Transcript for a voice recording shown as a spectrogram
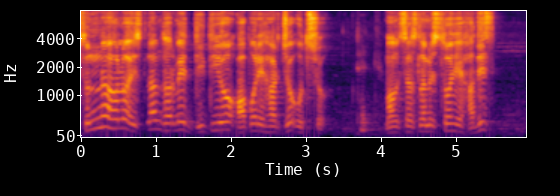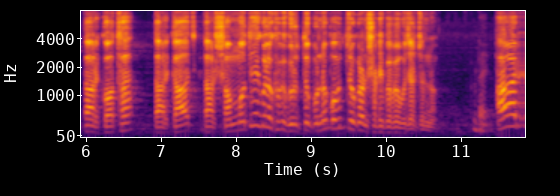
সুন্না হলো ইসলাম ধর্মের দ্বিতীয় অপরিহার্য উৎস। ঠিক। মোহাম্মদ ইসলামের সহি হাদিস তার কথা তার কাজ তার সম্মতি এগুলো খুবই গুরুত্বপূর্ণ পবিত্র কোরআন সঠিকভাবে বোঝার জন্য। আর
